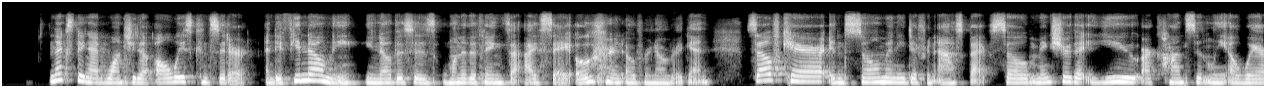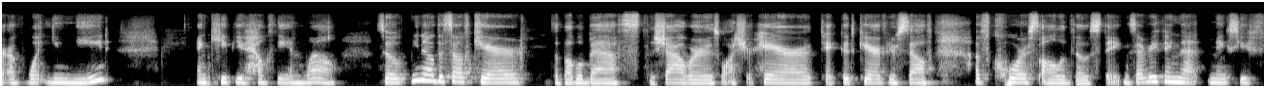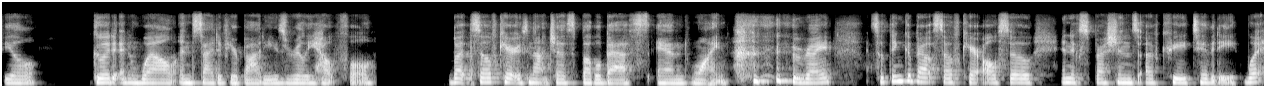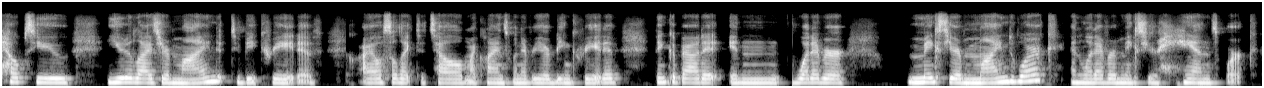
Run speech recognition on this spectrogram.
Next thing I'd want you to always consider, and if you know me, you know this is one of the things that I say over and over and over again self care in so many different aspects. So make sure that you are constantly aware of what you need and keep you healthy and well. So, you know, the self care, the bubble baths, the showers, wash your hair, take good care of yourself. Of course, all of those things, everything that makes you feel good and well inside of your body is really helpful. But self care is not just bubble baths and wine, right? So think about self care also in expressions of creativity. What helps you utilize your mind to be creative? I also like to tell my clients whenever you're being creative, think about it in whatever makes your mind work and whatever makes your hands work.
